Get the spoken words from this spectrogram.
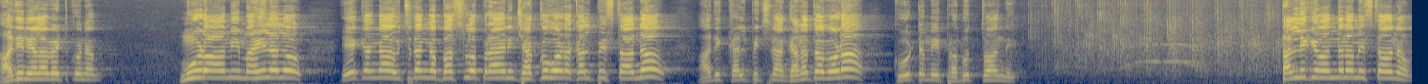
అది నిలబెట్టుకున్నాం. మూడో హామీ మహిళలు ఏకంగా ఉచితంగా బస్సులో ప్రయాణించే హక్కు కూడా కల్పిస్తా ఉన్నాం. అది కల్పించిన ఘనత కూడా కూటమి ప్రభుత్వాన్ని తల్లికి వందనం ఇస్తా ఉన్నాం.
